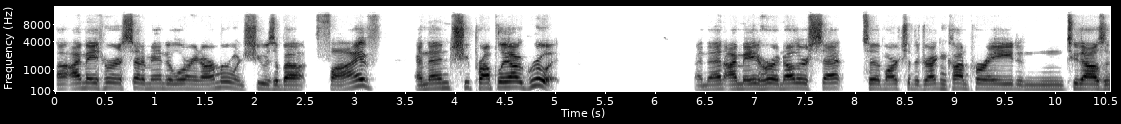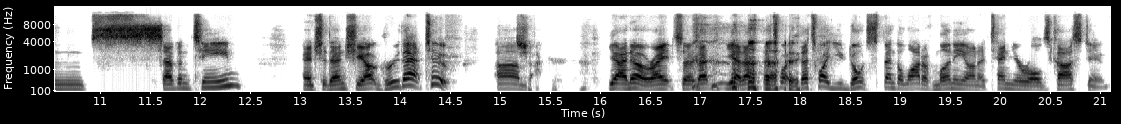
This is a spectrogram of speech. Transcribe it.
uh, i made her a set of mandalorian armor when she was about five and then she promptly outgrew it and then I made her another set to March of the Dragon Con parade in 2017. And she, then she outgrew that too. Um, Shocker. Yeah, I know, right? So that yeah, that, that's why that's why you don't spend a lot of money on a 10 year old's costume.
